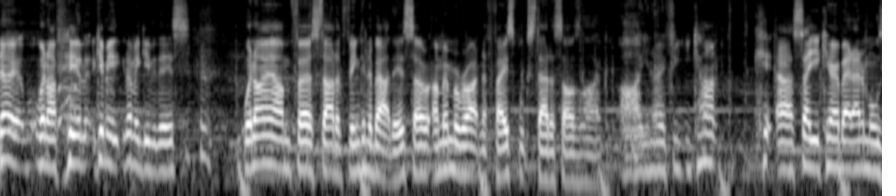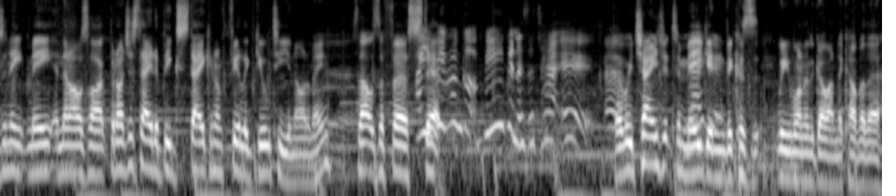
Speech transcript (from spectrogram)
know, when I hear, give me, let me give you this. When I um, first started thinking about this, I, I remember writing a Facebook status. I was like, oh, you know, if you, you can't uh, say you care about animals and eat meat, and then I was like, but I just ate a big steak and I'm feeling guilty. You know what I mean? So that was the first Oh, step. you've even got vegan as a tattoo. Oh. But we changed it to Megan Megan. because we wanted to go undercover there.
